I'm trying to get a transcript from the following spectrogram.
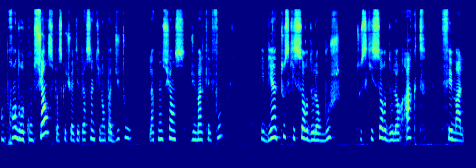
en prendre conscience, parce que tu as des personnes qui n'ont pas du tout la conscience du mal qu'elles font, eh bien tout ce qui sort de leur bouche, tout ce qui sort de leur acte fait mal.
